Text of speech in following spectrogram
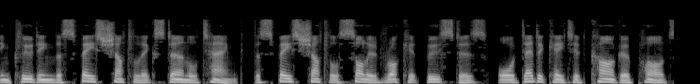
including the Space Shuttle external tank, the Space Shuttle solid rocket boosters, or dedicated cargo pods,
